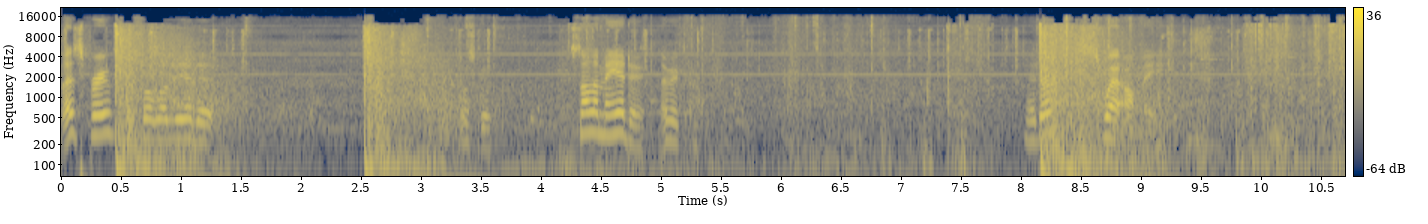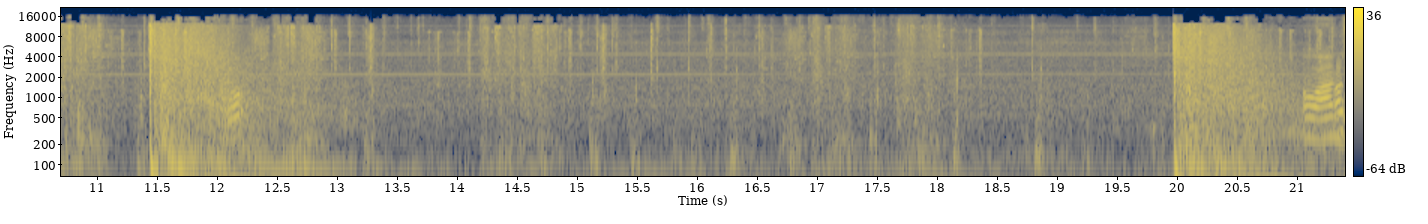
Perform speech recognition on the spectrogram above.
let's through. It's not letting me edit. That's good. It's not letting me edit. There we go. Now don't sweat on me. What? Oh, I'm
